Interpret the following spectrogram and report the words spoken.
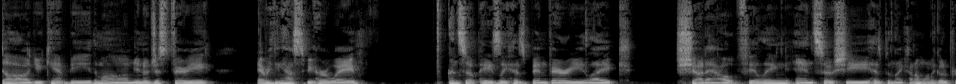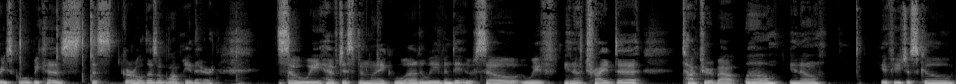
dog. You can't be the mom. You know just very everything has to be her way and so paisley has been very like shut out feeling. And so she has been like i don't want to go to preschool because this girl doesn't want me there. So we have just been like what do we even do? So we've you know tried to talk to her about well you know if you just go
